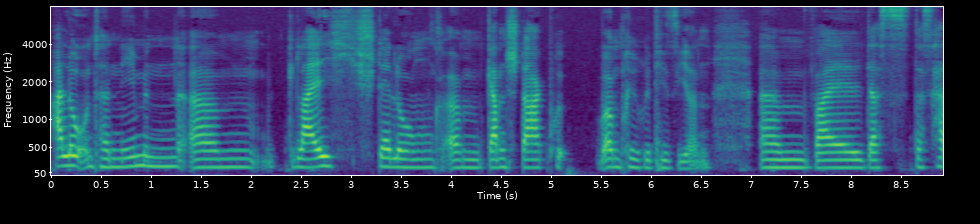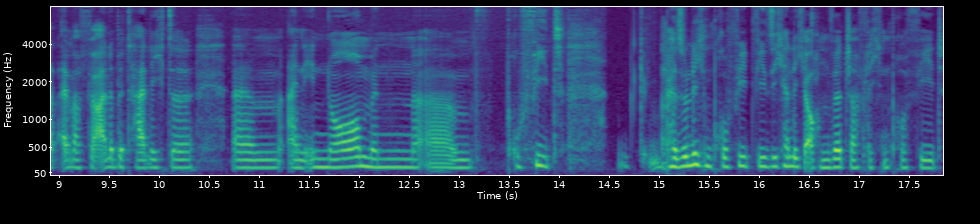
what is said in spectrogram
alle Unternehmen ähm, Gleichstellung ähm, ganz stark ähm, priorisieren, ähm, weil das, das hat einfach für alle Beteiligte ähm, einen enormen Profit, persönlichen Profit wie sicherlich auch einen wirtschaftlichen Profit.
